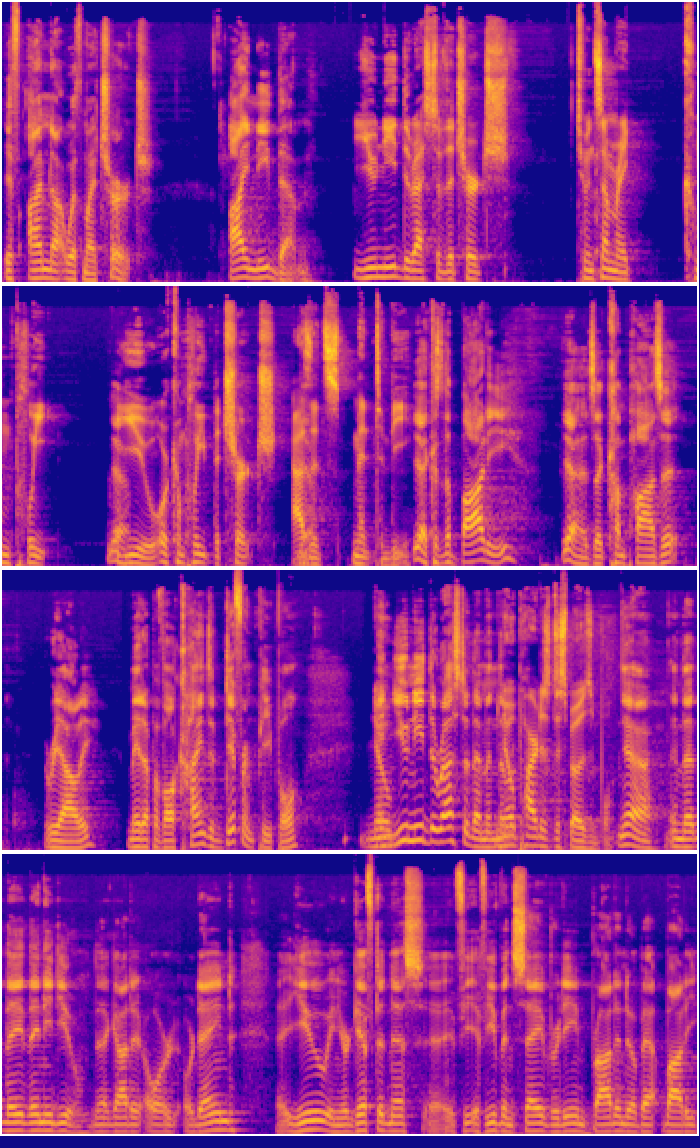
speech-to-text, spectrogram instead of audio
if I'm not with my church. I need them. You need the rest of the church to, in some way, complete yeah. you or complete the church as yeah. it's meant to be. Yeah, because the body, yeah, it's a composite reality made up of all kinds of different people. No, and you need the rest of them. And the, no part is disposable. Yeah, and that they, they need you. That God ordained. Uh, You and your giftedness, uh, if, you, if you've been saved, redeemed, brought into a body,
